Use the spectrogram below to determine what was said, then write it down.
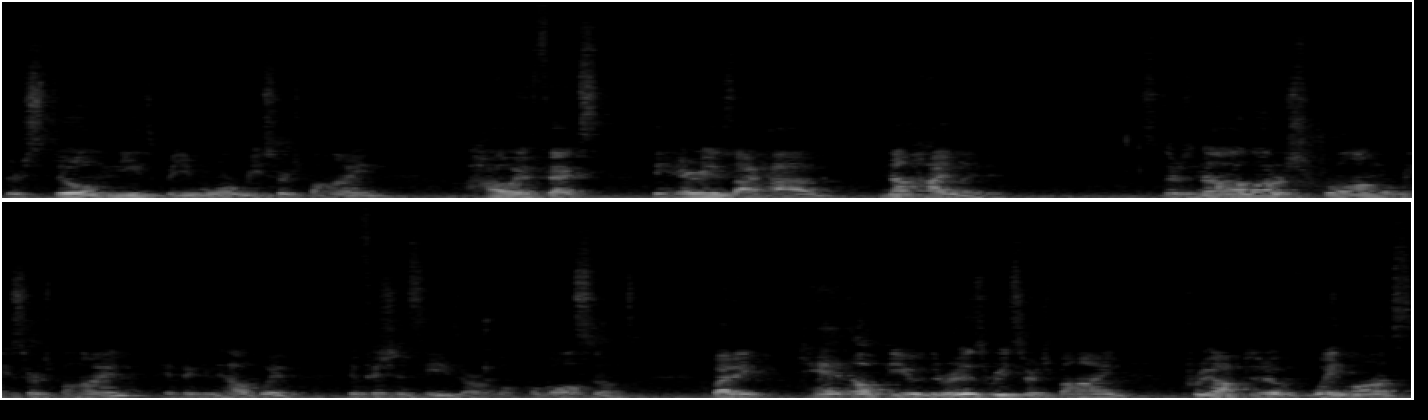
There still needs to be more research behind how it affects the areas I have not highlighted. So there's not a lot of strong research behind if it can help with deficiencies or, or gallstones. But it can help you. There is research behind preoperative weight loss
